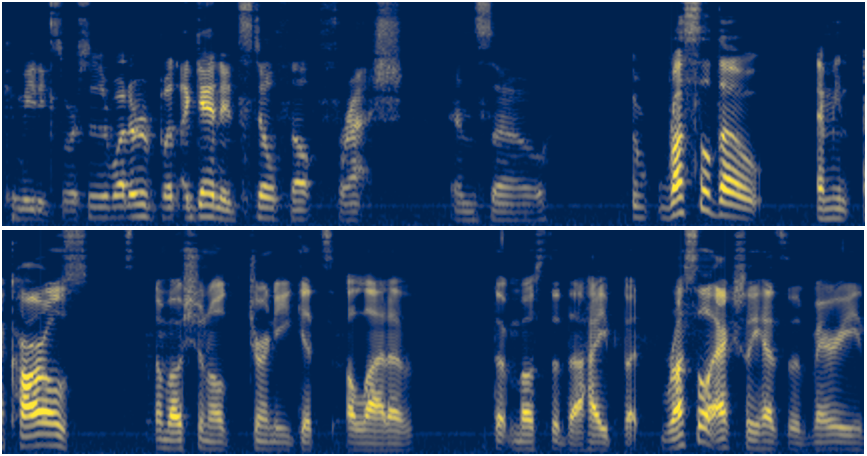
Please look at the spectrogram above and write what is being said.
comedic sources or whatever but again it still felt fresh and so Russell, though, I mean, Carl's emotional journey gets a lot of the most of the hype, but Russell actually has a very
